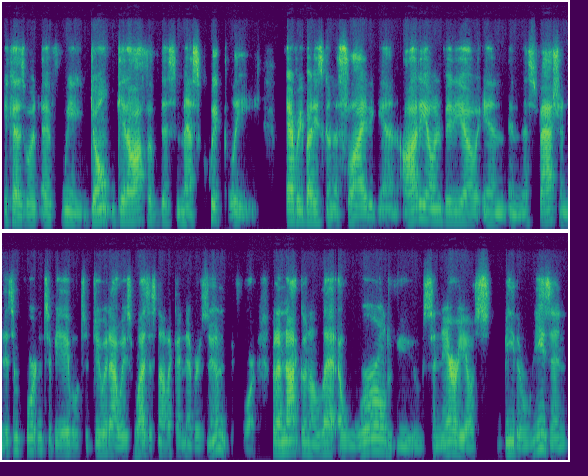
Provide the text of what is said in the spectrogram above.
because when, if we don't get off of this mess quickly, everybody's going to slide again. Audio and video in in this fashion, it's important to be able to do it I always was. It's not like I never zoomed before, but I'm not going to let a worldview scenario be the reason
